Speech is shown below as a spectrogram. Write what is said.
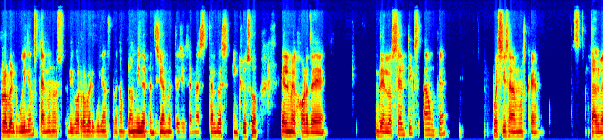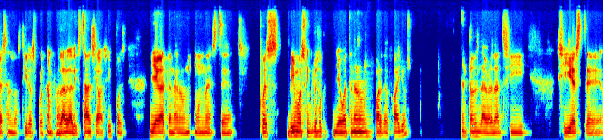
Robert Williams, que al menos, digo, Robert Williams, por ejemplo, a mí defensivamente sí se me hace tal vez incluso el mejor de, de los Celtics, aunque pues sí sabemos que tal vez en los tiros, por ejemplo, a larga distancia o así, pues llega a tener un, este, pues vimos incluso que llegó a tener un par de fallos. Entonces, la verdad, sí, sí, este,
